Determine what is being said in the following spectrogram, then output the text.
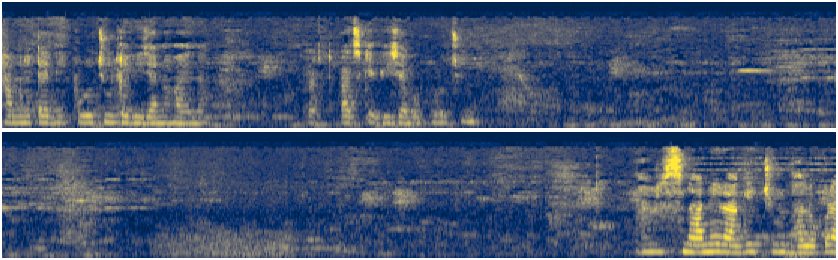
সামনেটায় দিই পুরো চুলটা ভিজানো হয় না। বাট আজকে ভিজাবো পুরো চুল। স্নানের আগে চুল ভালো করে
